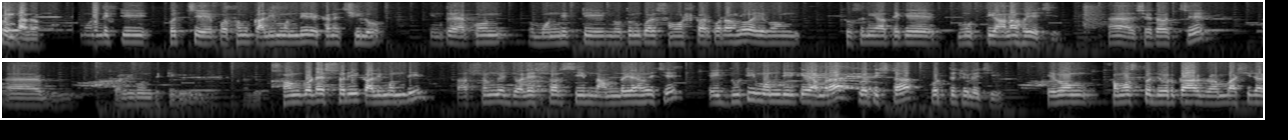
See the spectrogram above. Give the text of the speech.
সম্পাদক। মন্দিরটি হচ্ছে প্রথম কালী মন্দির এখানে ছিল। কিন্তু এখন মন্দিরটি নতুন করে সংস্কার করা হলো এবং শুশুনিয়া থেকে মূর্তি আনা হয়েছে। হ্যাঁ সেটা হচ্ছে কালী মন্দিরটি? সংকটেশ্বরী কালী মন্দির, তার সঙ্গে জলেশ্বর শিব নাম দেওয়া হয়েছে। এই দুটি মন্দিরকে আমরা প্রতিষ্ঠা করতে চলেছি এবং সমস্ত জোরকার গ্রামবাসীরা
